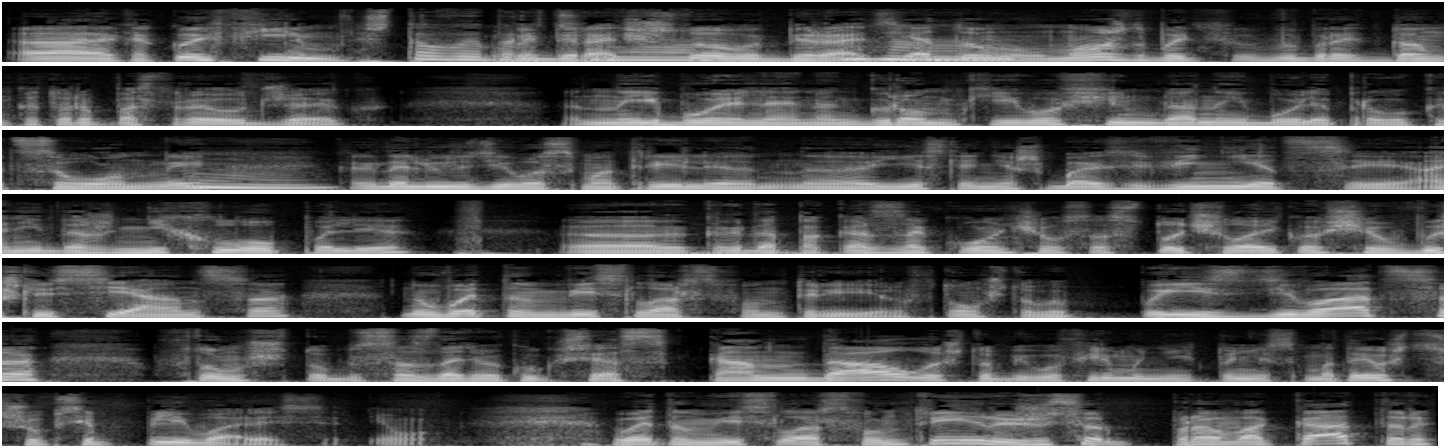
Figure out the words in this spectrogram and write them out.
какой фильм Что выбрать выбирать, что выбирать. Я Мгм. думал, может быть, выбрать «Дом, который построил Джек». Наиболее, наверное, громкий его фильм, да, наиболее провокационный. Мгм. Когда люди его смотрели, э, если я не ошибаюсь, в Венеции, они даже не хлопали, э, когда показ закончился. 100 человек вообще вышли с сеанса. Но в этом весь Ларс фон Триер. В том, чтобы поиздеваться, в том, чтобы создать вокруг себя скандал, и чтобы его фильмы никто не смотрел, чтобы все плевались от него. В этом весь Ларс фон Триер, режиссер-провокатор.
